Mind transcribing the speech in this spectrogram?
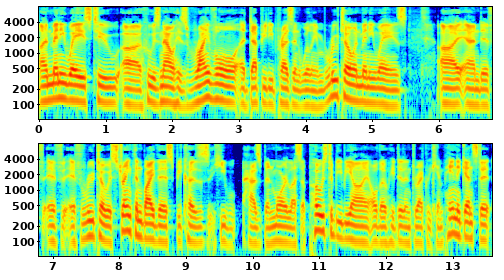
uh, in many ways to uh, who is now his rival, uh, Deputy President William Ruto, in many ways. Uh, and if, if if Ruto is strengthened by this because he has been more or less opposed to BBI, although he didn't directly campaign against it,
